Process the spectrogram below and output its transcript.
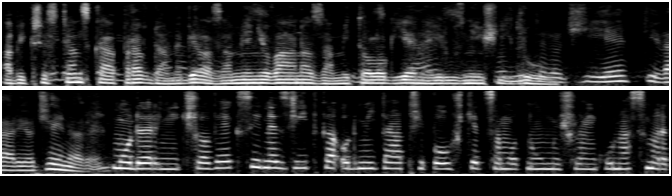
aby křesťanská pravda nebyla zaměňována za mytologie nejrůznějších druhů. Moderní člověk si nezřídka odmítá připouštět samotnou myšlenku na smrt.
